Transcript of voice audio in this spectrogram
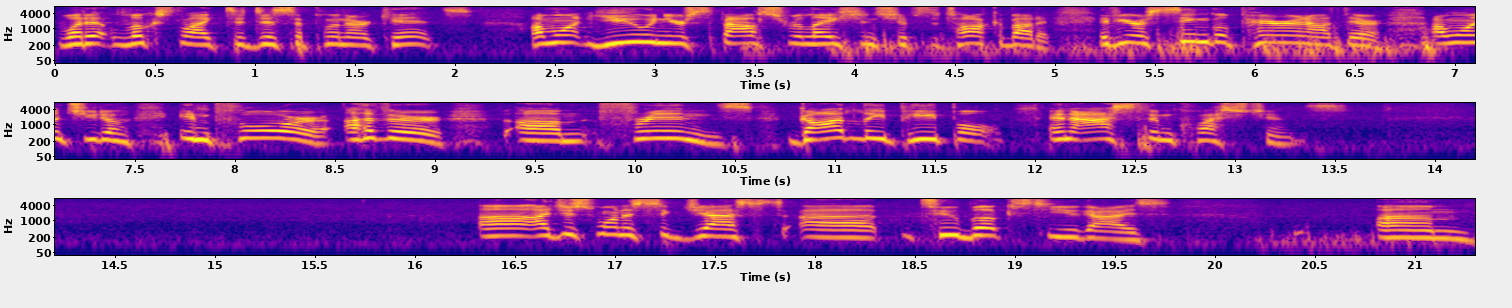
what it looks like to discipline our kids. I want you and your spouse relationships to talk about it. If you're a single parent out there, I want you to implore other um, friends, godly people, and ask them questions. Uh, I just want to suggest uh, two books to you guys. Um,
